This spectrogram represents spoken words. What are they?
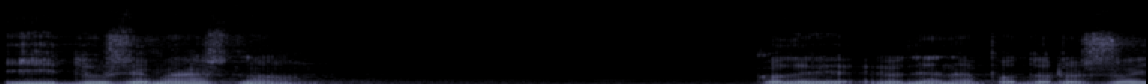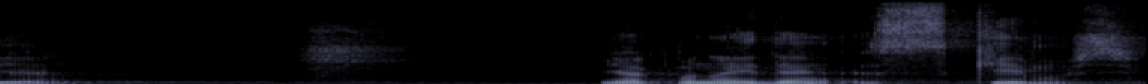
І дуже важно, коли людина подорожує, як вона йде з кимось.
